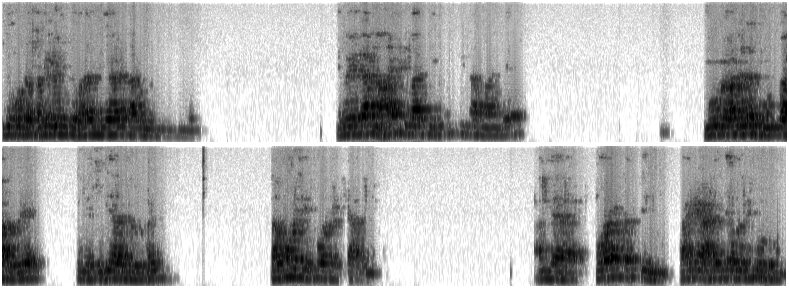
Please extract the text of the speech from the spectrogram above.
இது போன்ற பணிகளுக்கு வர முடியாத காலம் இருக்கின்றது எனவேதான் ஆயிரத்தி தொள்ளாயிரத்தி இருபத்தி நாலாம் ஆண்டு நூறு ஆண்டுகளுக்கு முன்பாகவே இந்த பெரியார் சமூக நீதி ஆரம்பித்தார். அந்த போராட்டத்தின் பயனை அடைந்தவர்களில் ஒருவன்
